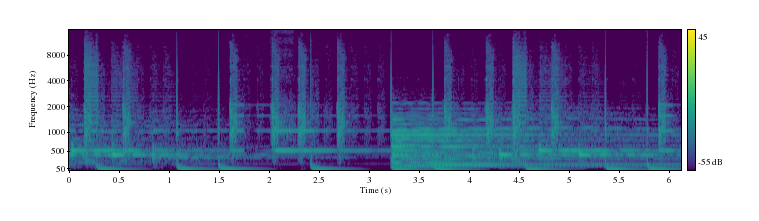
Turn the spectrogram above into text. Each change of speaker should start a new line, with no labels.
Thank you.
